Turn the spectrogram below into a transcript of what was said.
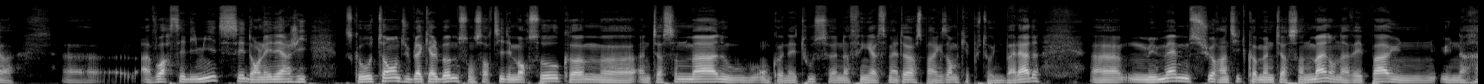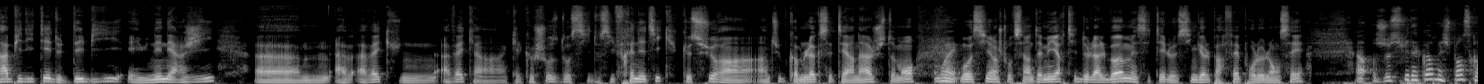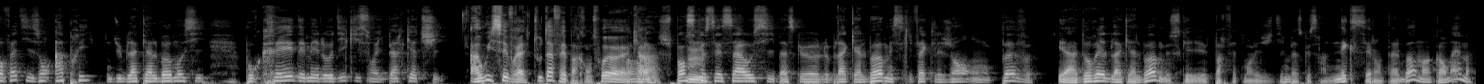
euh, avoir ses limites, c'est dans l'énergie. Parce que autant du Black Album sont sortis des morceaux comme euh, Hunter Sandman, où on connaît tous euh, Nothing Else Matters par exemple, qui est plutôt une balade. Euh, mais même sur un titre comme Hunter Sandman, on n'avait pas une, une, rapidité de débit et une énergie euh, avec une avec un quelque chose d'aussi d'aussi frénétique que sur un, un, tube comme Lux Eterna justement. Moi aussi, hein, je trouve c'est un des meilleurs titres de l'album et c'était le single parfait pour le lancer. Alors, je suis d'accord, mais je pense qu'en fait, ils ont appris du Black Album aussi pour créer des mélodies qui sont hyper catchy. Ah oui, c'est vrai, tout à fait. Par contre, ouais, je pense que hmm. c'est ça aussi, parce que le Black Album, et ce qui fait que les gens ont, peuvent et adorer le Black Album, ce qui est parfaitement légitime parce que c'est un excellent album hein, quand même,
